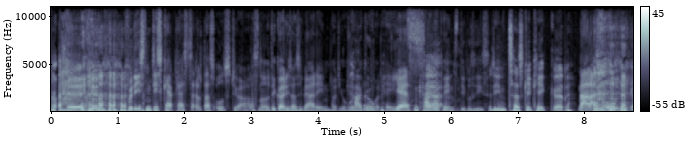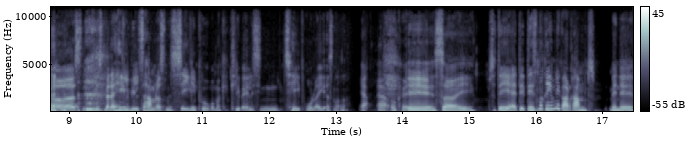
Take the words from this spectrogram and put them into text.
Øh, fordi sådan, de skal have plads til alt deres udstyr og sådan noget. Det gør de så også i hverdagen, når de overhovedet Cargo for det. pants. Ja, sådan cargo Ja. pants, lige præcis. Så din taske kan ikke gøre det. Nej, nej, overhovedet ikke. Og sådan, hvis man er helt vild, så har man også sådan en sele på, hvor man kan klippe alle sine tape-ruller i og sådan noget. Ja. Ja, okay. Øh, så øh, så det, er, det, det er sådan rimelig godt ramt, men øh,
